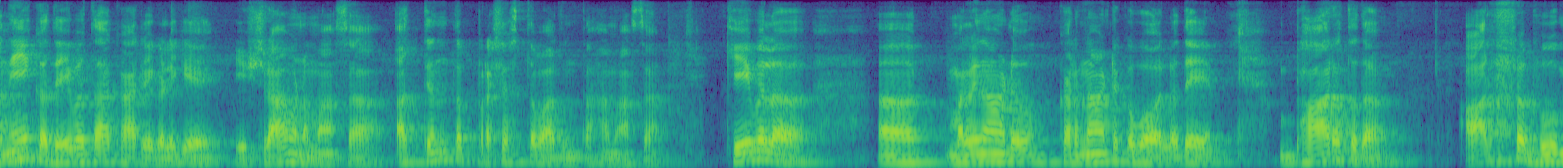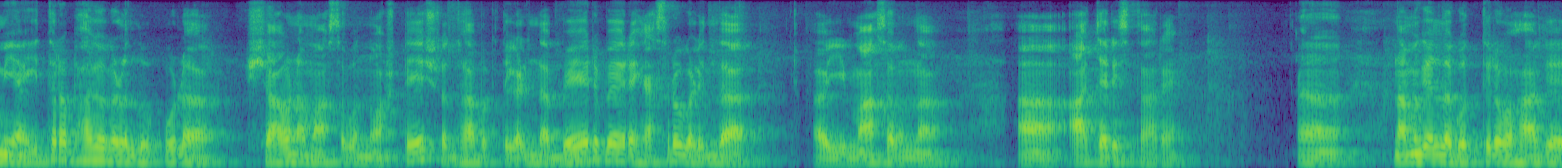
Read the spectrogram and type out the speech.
ಅನೇಕ ದೇವತಾ ಕಾರ್ಯಗಳಿಗೆ ಈ ಶ್ರಾವಣ ಮಾಸ ಅತ್ಯಂತ ಪ್ರಶಸ್ತವಾದಂತಹ ಮಾಸ. ಕೇವಲ ಮಲೆನಾಡು, ಕರ್ನಾಟಕವೋ ಅಲ್ಲದೆ ಭಾರತದ ಆರ್ಷಭೂಮಿಯ ಇತರ ಭಾಗಗಳಲ್ಲೂ ಕೂಡ ಶ್ರಾವಣ ಮಾಸವನ್ನು ಅಷ್ಟೇ ಶ್ರದ್ಧಾಭಕ್ತಿಗಳಿಂದ, ಬೇರೆ ಬೇರೆ ಹೆಸರುಗಳಿಂದ ಈ ಮಾಸವನ್ನು ಆಚರಿಸ್ತಾರೆ. ನಮಗೆಲ್ಲ ಗೊತ್ತಿರುವ ಹಾಗೆ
